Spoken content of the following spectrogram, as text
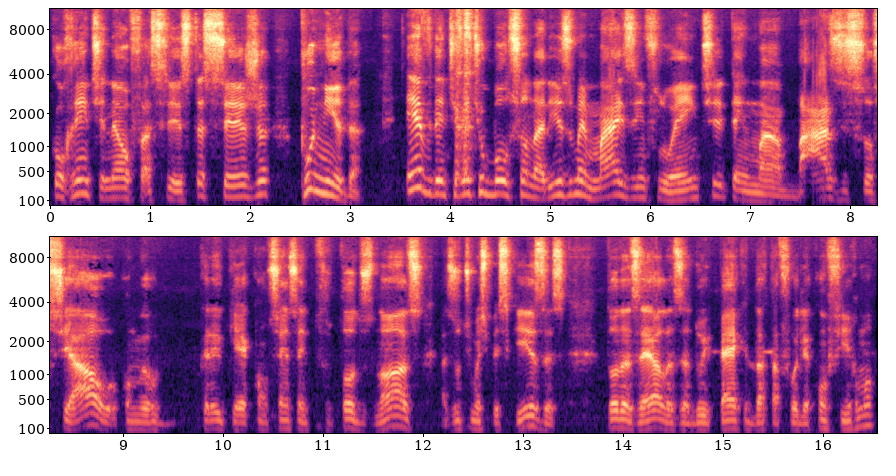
corrente neofascista seja punida. Evidentemente, o bolsonarismo é mais influente, tem uma base social, como eu creio que é consenso entre todos nós, as últimas pesquisas, todas elas, a do IPEC e do Datafolha, confirmam,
